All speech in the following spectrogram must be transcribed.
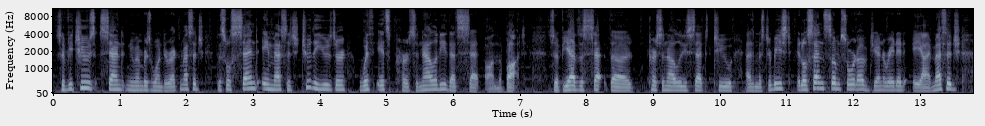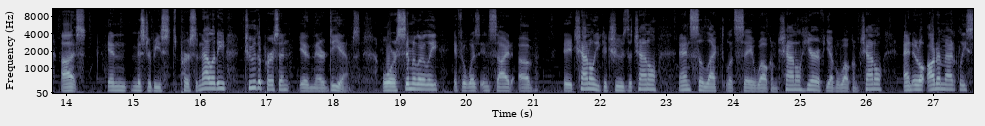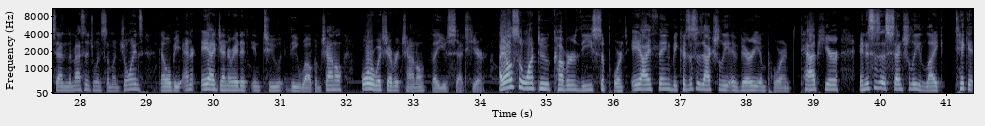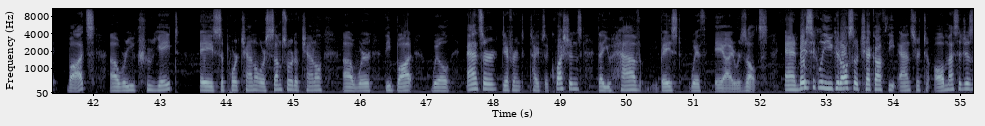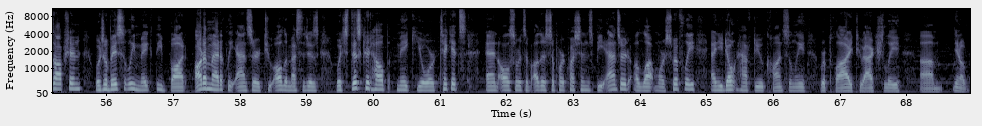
So if you choose send new members one direct message, this will send a message to the user with its personality that's set on the bot. So if you have the set the personality set to as Mr. Beast, it'll send some sort of generated AI message uh, in Mr. Beast's personality to the person in their DMs. Or similarly, if it was inside of a channel, you could choose the channel and select, let's say, welcome channel here if you have a welcome channel, and it'll automatically send the message when someone joins that will be AI generated into the welcome channel or whichever channel that you set here. I also want to cover the support AI thing because this is actually a very important tab here, and this is essentially like ticket bots uh, where you create a support channel or some sort of channel uh, where the bot will answer different types of questions that you have based with AI results. And basically, you could also check off the answer to all messages option, which will basically make the bot automatically answer to all the messages, which this could help make your tickets and all sorts of other support questions be answered a lot more swiftly, and you don't have to constantly reply to actually, um, you know,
